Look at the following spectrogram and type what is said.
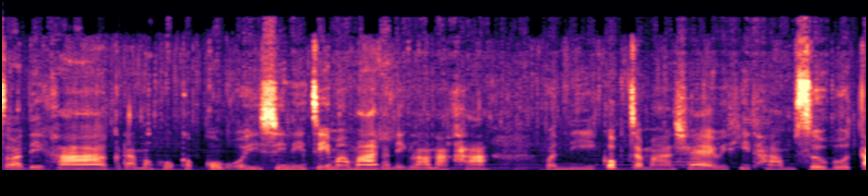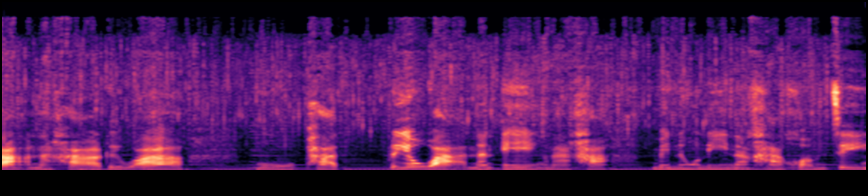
สวัสดีค่ะ กลับมาพบกับกบโอิชินิจิมาม่ากันอีกแล้วนะคะ วันนี้กบจะมาแชร์วิธีทำซูบุตะนะคะ หรือว่าหมูผัดเปรี้ยวหวานนั่นเองนะคะ เมนูนี้นะคะความจริง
